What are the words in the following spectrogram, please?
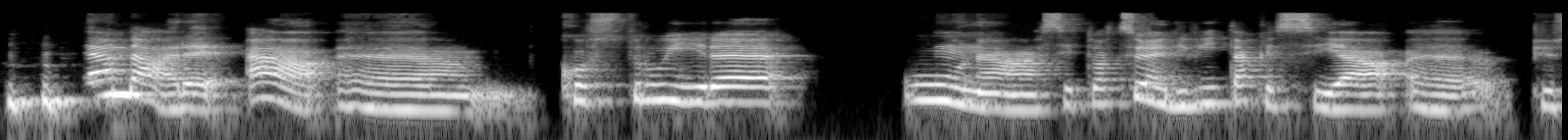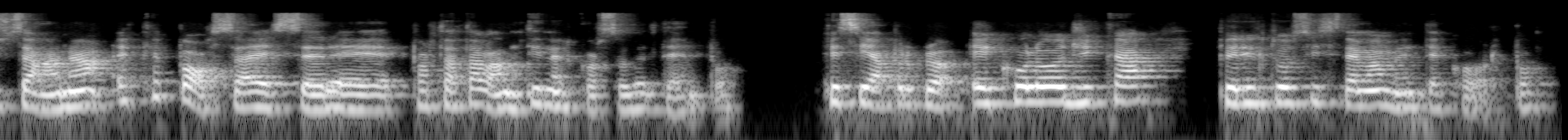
e andare a eh, costruire una situazione di vita che sia eh, più sana e che possa essere portata avanti nel corso del tempo che sia proprio ecologica per il tuo sistema mente-corpo.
